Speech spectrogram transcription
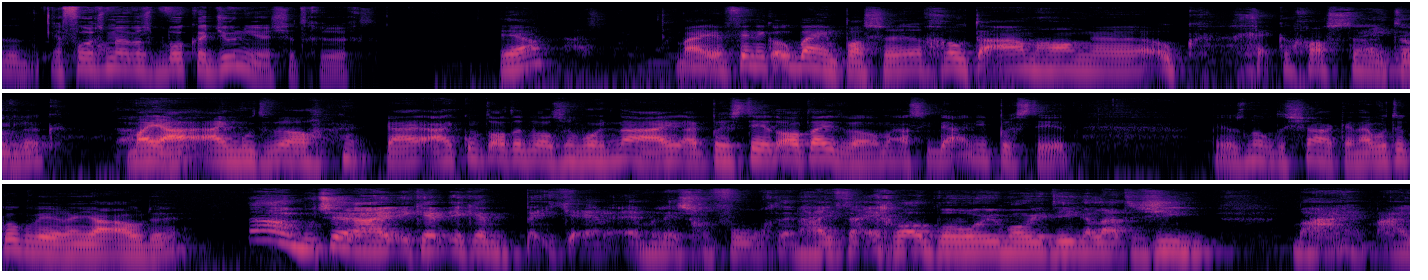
Dat... Ja, volgens mij was Boca Juniors het gerucht. Ja? Maar vind ik ook bij hem passen. Grote aanhang, ook gekke gasten natuurlijk. Maar ja, hij moet wel. Ja, hij komt altijd wel zijn woord na. Hij, hij, presteert altijd wel. Maar als hij daar niet presteert, ben je alsnog de Sjaak. En hij wordt ook weer een jaar ouder. Nou, ik moet zeggen, ik heb, ik heb een beetje MLS gevolgd. En hij heeft daar echt wel ook wel mooie, mooie dingen laten zien. Maar, maar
